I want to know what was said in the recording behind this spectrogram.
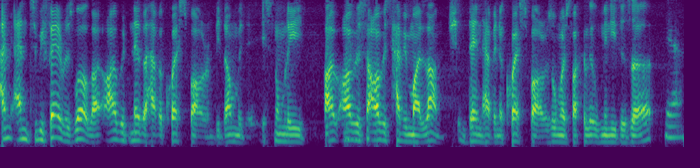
and and to be fair as well, like I would never have a Quest bar and be done with it. It's normally I, I was I was having my lunch, then having a Quest bar. It was almost like a little mini dessert. Yeah.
